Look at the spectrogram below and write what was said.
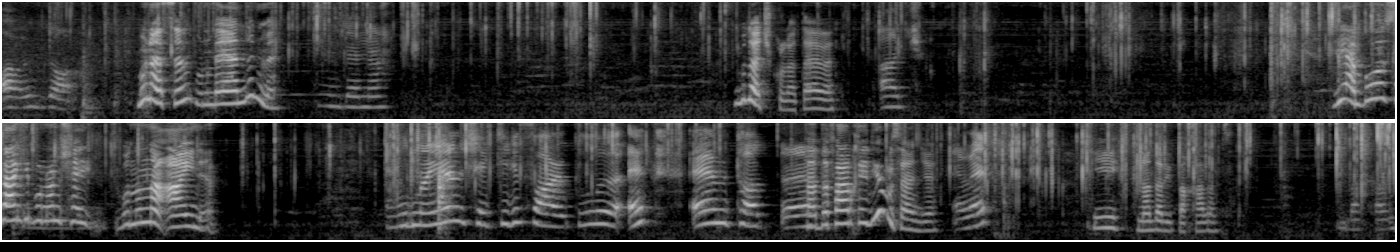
ay da. Bu nasıl? Bunu beğendin mi? Dene. Bu da çikolata evet. Aç. Ziyan bu sanki bunun şey bununla aynı. Bunların şekli farklı. En en tatlı. Tadı fark ediyor mu sence? Evet. İyi. Buna da bir bakalım. Bakalım.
